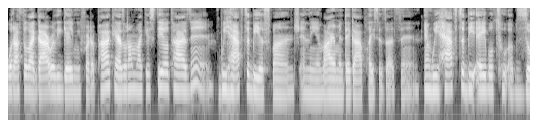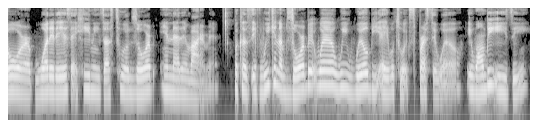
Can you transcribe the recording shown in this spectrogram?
what I feel like God really gave me for the podcast, but I'm like, it still ties in. We have to be a sponge in the environment that God places us in. And we have to be able to absorb what it is that He needs us to absorb in that environment. Because if we can absorb it well, we will be able to express it well. It won't be easy.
